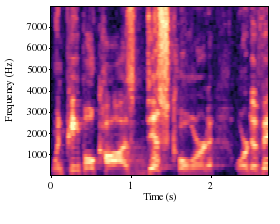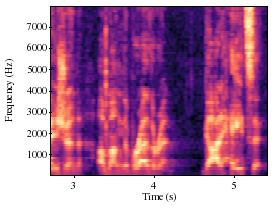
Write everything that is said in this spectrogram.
when people cause discord or division among the brethren. God hates it.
